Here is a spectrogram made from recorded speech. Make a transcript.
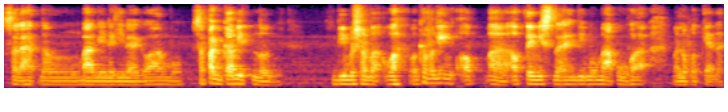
sa lahat ng bagay na ginagawa mo. Sa pagkamit nun, hindi mo siya ma... Wag, ka maging op, ah, optimist na hindi mo makuha, malungkot ka na.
